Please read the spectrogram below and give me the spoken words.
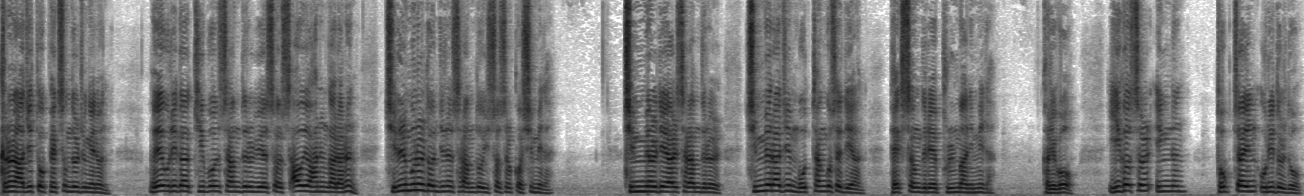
그러나 아직도 백성들 중에는 왜 우리가 기본 사람들을 위해서 싸워야 하는가라는 질문을 던지는 사람도 있었을 것입니다. 진멸돼야 할 사람들을 진멸하지 못한 것에 대한 백성들의 불만입니다. 그리고 이것을 읽는 독자인 우리들도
